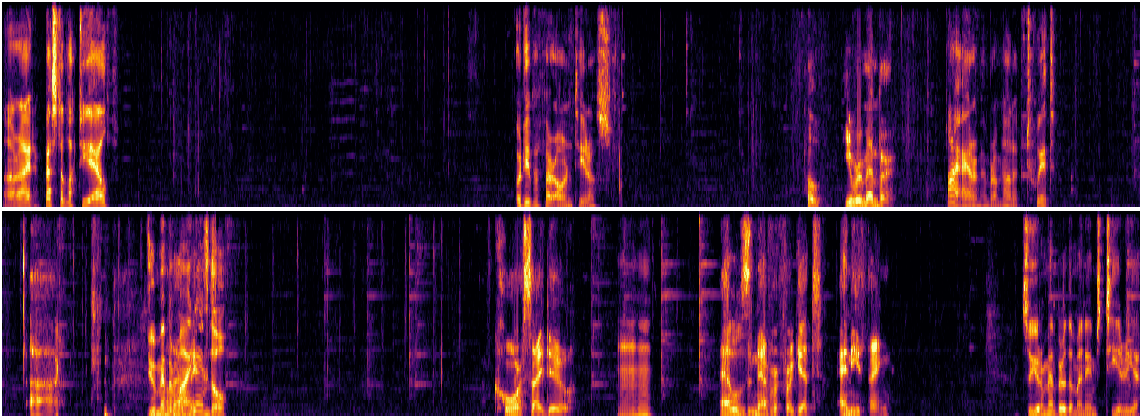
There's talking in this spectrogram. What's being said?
All right. Best of luck to you, elf. Or do you prefer Aurontiros? Oh, you remember? Aye, I remember. I'm not a twit. Uh, Do you remember that my makes- name though? of course I do. Mm-hmm. Elves never forget anything. So you remember that my name's Tyria.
